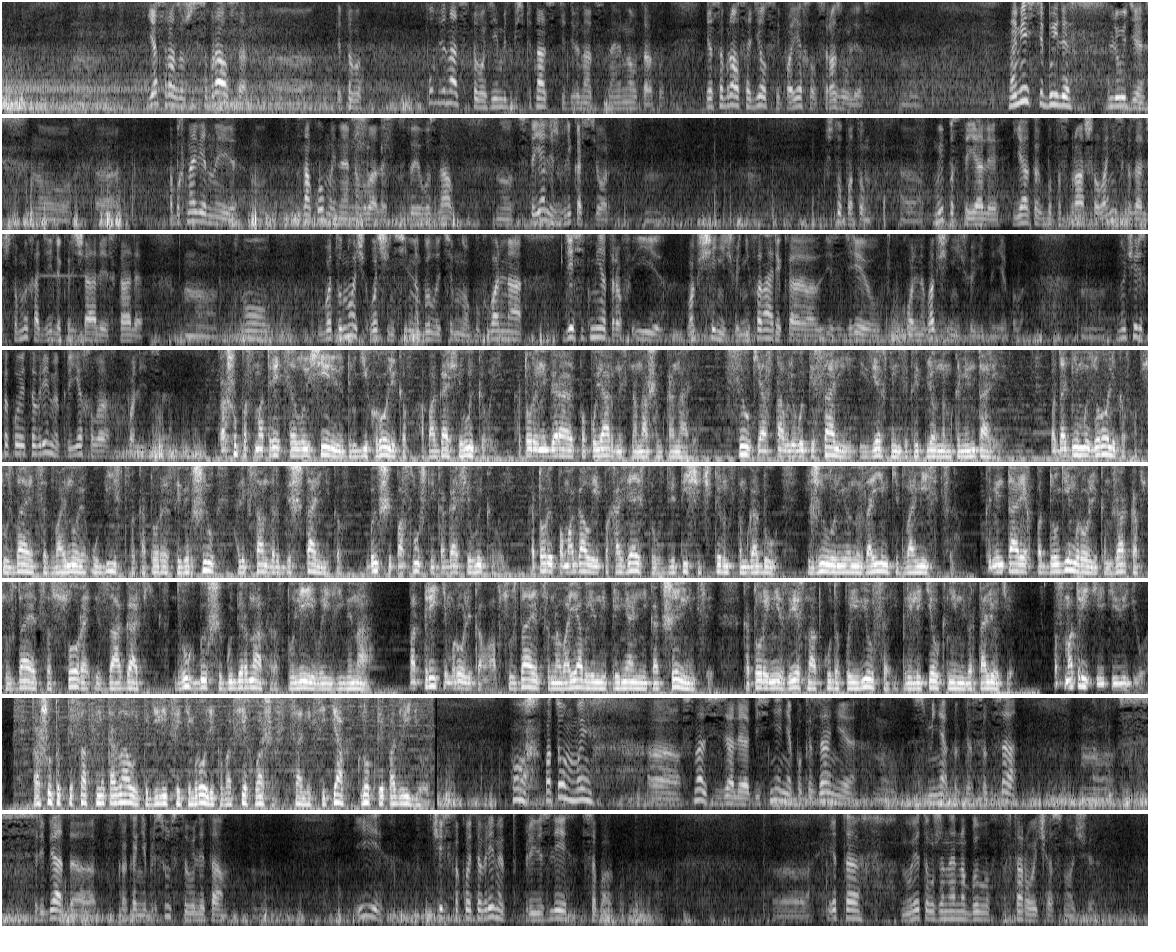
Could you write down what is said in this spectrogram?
Я сразу же собрался, э, это полдвенадцатого, где-нибудь без 15-12, наверное, вот так вот. Я собрался, оделся и поехал сразу в лес. На месте были люди, ну, э, обыкновенные, ну, знакомые, наверное, Влада, кто его знал. Ну, стояли, жгли костер. Что потом? Э, мы постояли, я как бы поспрашивал, они сказали, что мы ходили, кричали, искали. Ну, ну в эту ночь очень сильно было темно, буквально 10 метров и вообще ничего, ни фонарика из-за деревьев буквально вообще ничего видно не было. Ну, через какое-то время приехала полиция. Прошу посмотреть целую серию других роликов об Агафе Лыковой, которые набирают популярность на нашем канале. Ссылки оставлю в описании и в верхнем закрепленном комментарии. Под одним из роликов обсуждается двойное убийство, которое совершил Александр Бесштанников, бывший послушник Агафьи Лыковой, который помогал ей по хозяйству в 2014 году и жил у нее на заимке два месяца. В комментариях под другим роликом жарко обсуждается ссора из-за Агафьи, двух бывших губернаторов Тулеева и Зимина. Под третьим роликом обсуждается новоявленный племянник отшельницы, который неизвестно откуда появился и прилетел к ней на вертолете. Посмотрите эти видео. Прошу подписаться на канал и поделиться этим роликом во всех ваших социальных сетях кнопкой под видео. О, потом мы э, с нас взяли объяснения, показания, ну, с меня как с отца с ребята, как они присутствовали там. И через какое-то время привезли собаку. Это, ну это уже, наверное, был второй час ночи.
